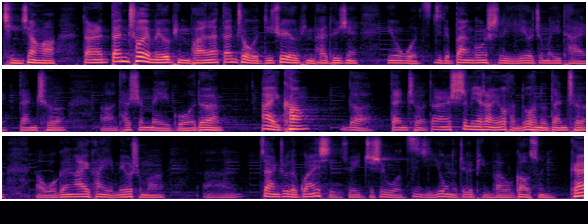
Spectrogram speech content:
倾向哈。当然，单车也没有品牌呢？单车我的确有品牌推荐，因为我自己的办公室里也有这么一台单车啊，它是美国的爱康。的单车，当然市面上有很多很多单车啊，我跟爱康也没有什么呃赞助的关系，所以这是我自己用的这个品牌。我告诉你，OK，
